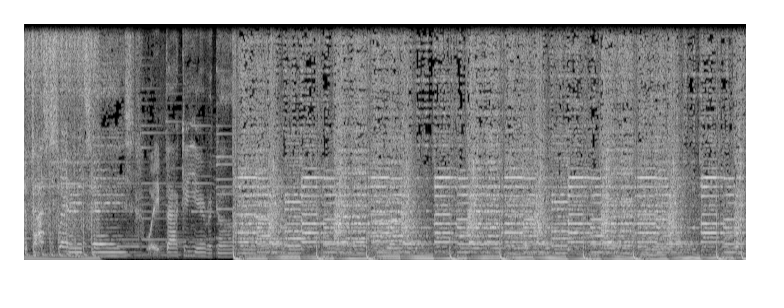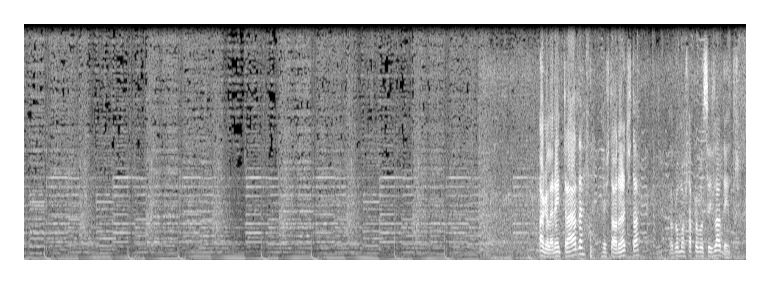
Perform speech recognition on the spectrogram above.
The past is where it stays Way back a year ago Ah, galera, a entrada, restaurante, tá? Eu vou mostrar pra vocês lá dentro.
